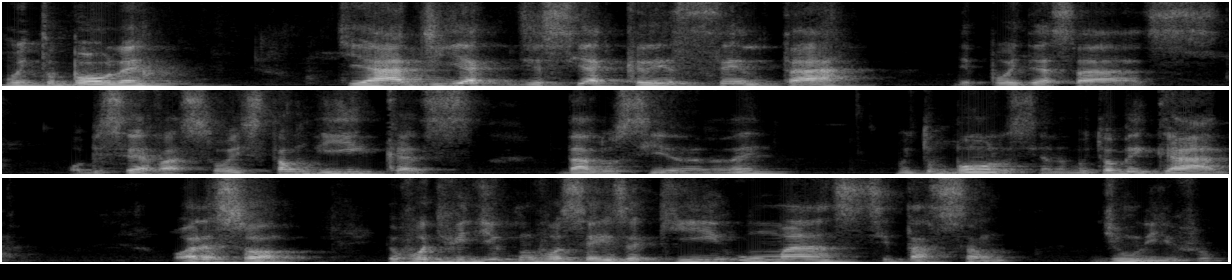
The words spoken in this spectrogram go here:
Muito bom, né? Que há de, de se acrescentar depois dessas observações tão ricas da Luciana, né? Muito bom, Luciana, muito obrigado. Olha só, eu vou dividir com vocês aqui uma citação de um livro,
